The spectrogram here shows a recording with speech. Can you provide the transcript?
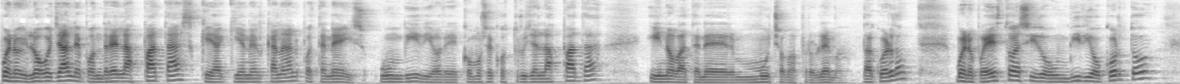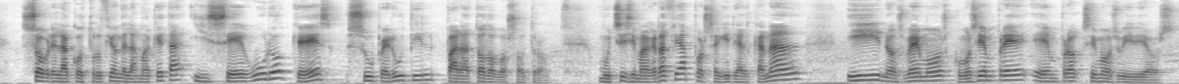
Bueno, y luego ya le pondré las patas, que aquí en el canal pues tenéis un vídeo de cómo se construyen las patas y no va a tener mucho más problema, ¿de acuerdo? Bueno, pues esto ha sido un vídeo corto sobre la construcción de la maqueta y seguro que es súper útil para todos vosotros. Muchísimas gracias por seguir el canal y nos vemos, como siempre, en próximos vídeos.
